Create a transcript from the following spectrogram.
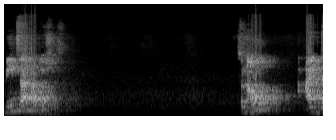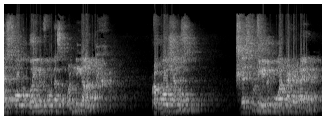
Means are proportions. So now I am just going to focus only on proportions just to deal with one at a time.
